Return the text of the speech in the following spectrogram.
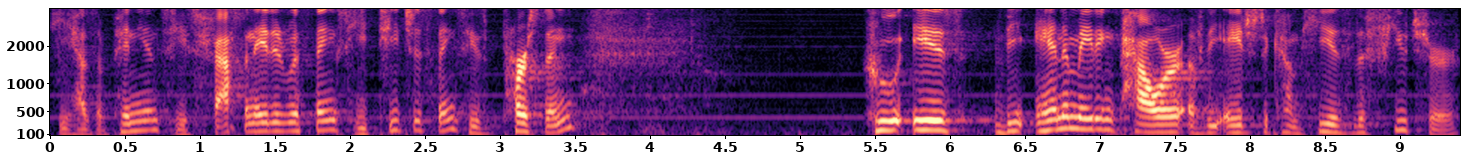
He has opinions. He's fascinated with things. He teaches things. He's a person who is the animating power of the age to come. He is the future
